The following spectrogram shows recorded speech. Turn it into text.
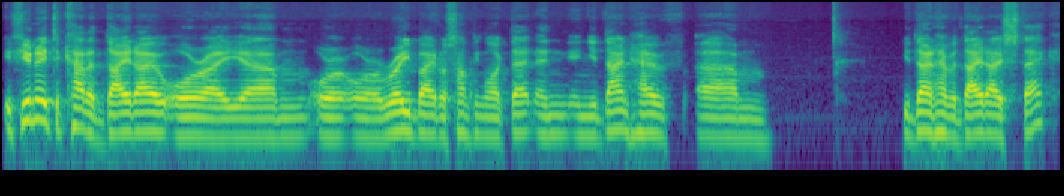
if you need to cut a dado or a um, or or a rebate or something like that, and, and you don't have um, you don't have a dado stack,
